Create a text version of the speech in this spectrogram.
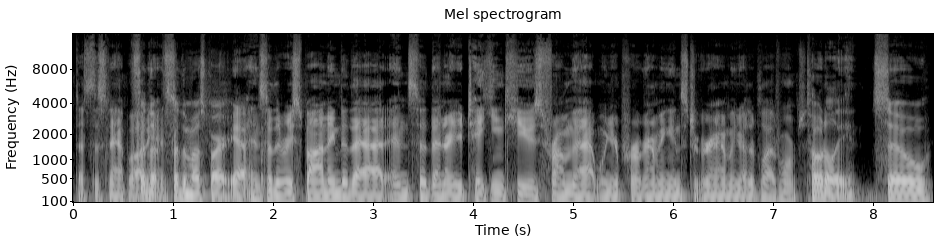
That's the Snap For audience. the for the most part, yeah. and so they're responding to that. And so then are you taking cues from that when you're programming Instagram and your other platforms? Totally. So,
